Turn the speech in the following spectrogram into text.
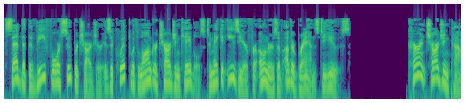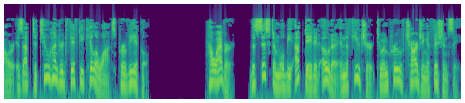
said that the V4 supercharger is equipped with longer charging cables to make it easier for owners of other brands to use. Current charging power is up to 250 kilowatts per vehicle. However, the system will be updated OTA in the future to improve charging efficiency.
